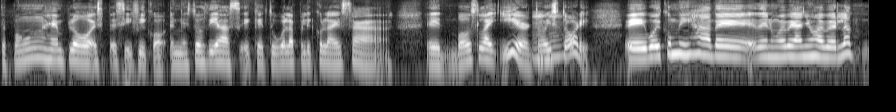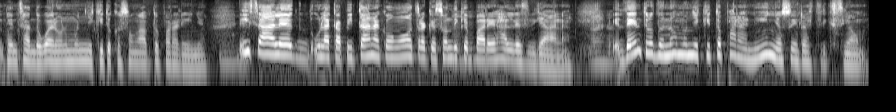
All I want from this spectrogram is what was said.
te pongo un ejemplo específico. En estos días eh, que tuvo la película esa, eh, Buzz Lightyear, Toy Story, eh, voy con mi hija de, de nueve años a verla pensando, bueno, un muñequito que son aptos para niños. Y sale una capitana con otra que son de que parejas lesbianas. Eh, Dentro de unos muñequitos para niños sin restricción.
